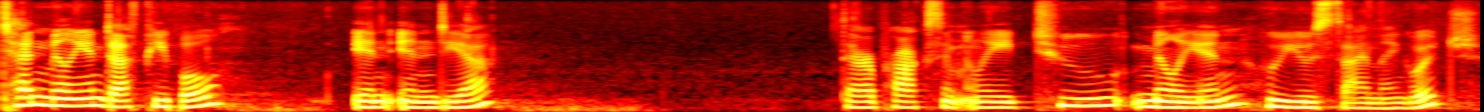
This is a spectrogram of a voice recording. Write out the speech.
10 million deaf people in India. There are approximately 2 million who use sign language.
